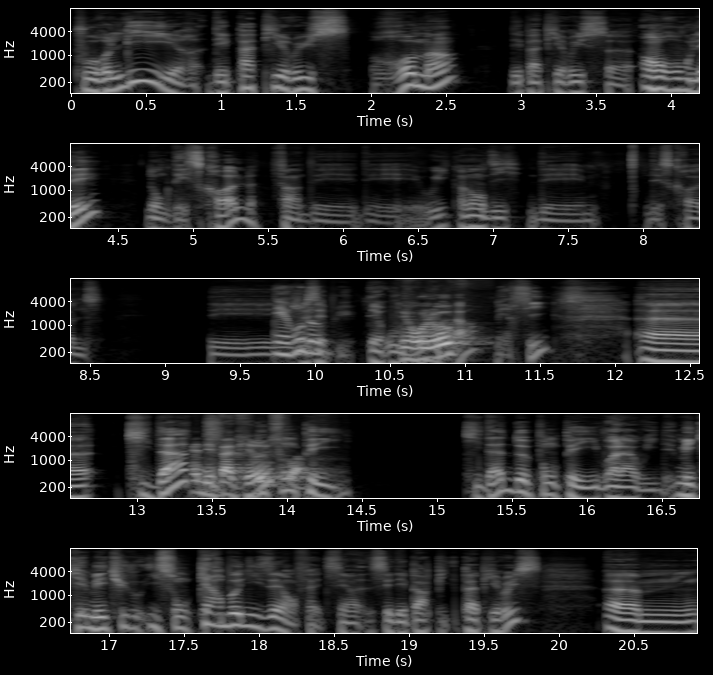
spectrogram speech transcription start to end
pour lire des papyrus romains, des papyrus euh, enroulés, donc des scrolls, enfin des, des, oui, comment on dit, des, des scrolls, des, des rouleaux, sais plus, des rouleaux, merci, euh, qui datent des papyrus, de Pompéi. Qui datent de Pompéi, voilà, oui. Mais, mais tu, ils sont carbonisés en fait. C'est des papyrus euh,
